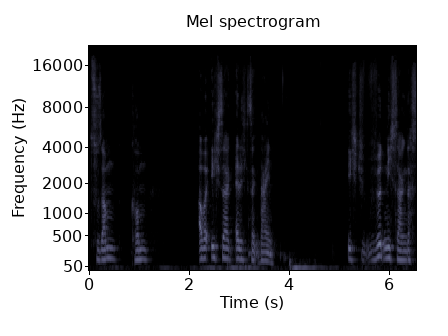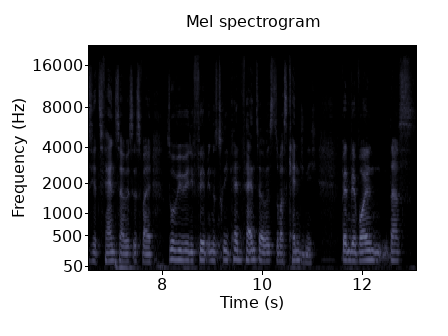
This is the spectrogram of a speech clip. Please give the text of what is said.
zusammenkommen. Aber ich sag ehrlich gesagt, nein. Ich würde nicht sagen, dass es jetzt Fanservice ist, weil so wie wir die Filmindustrie kennen, Fanservice, sowas kennen die nicht. Wenn wir wollen, dass,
